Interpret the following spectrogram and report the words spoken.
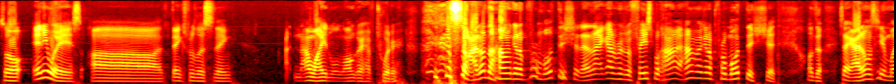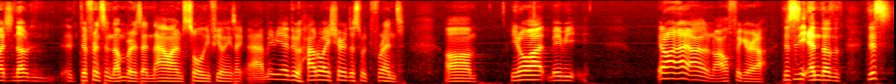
So, anyways, uh, thanks for listening. Now I no longer have Twitter, so I don't know how I'm gonna promote this shit. And I got rid of Facebook. How, how am I gonna promote this shit? Although it's like I don't see much no- difference in numbers, and now I'm slowly feeling it's like ah maybe I do. How do I share this with friends? Um, you know what? Maybe you know I I don't know. I'll figure it out. This is the end of the, this.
